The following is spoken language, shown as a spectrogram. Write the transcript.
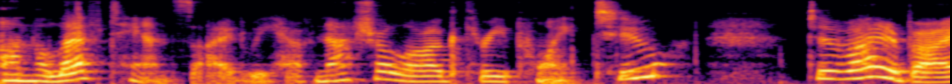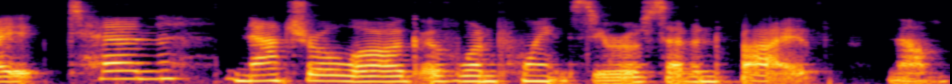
On the left hand side we have natural log 3.2 divided by 10 natural log of 1.075. Now,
